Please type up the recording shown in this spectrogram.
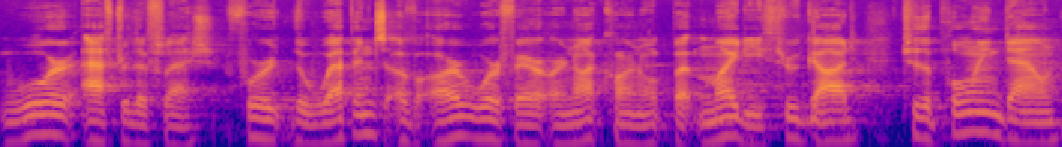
war after the flesh. For the weapons of our warfare are not carnal, but mighty through God to the pulling down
